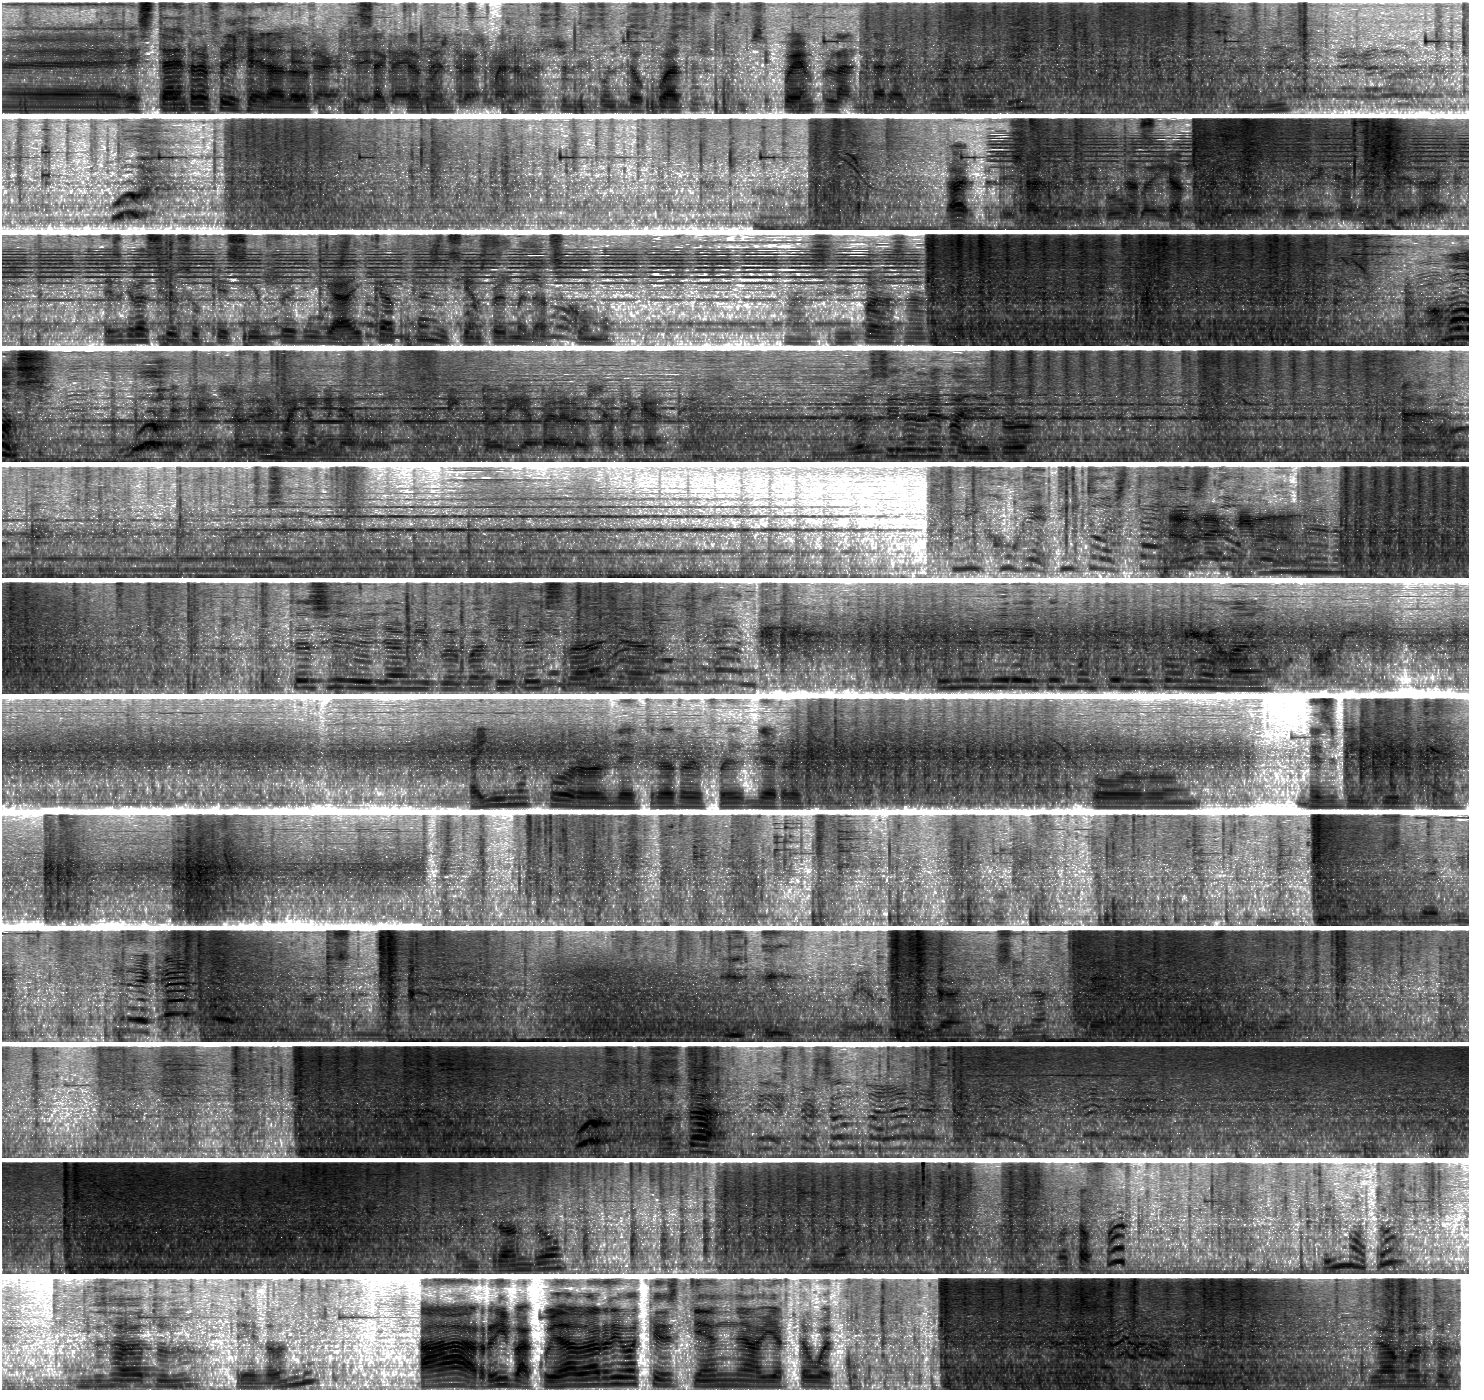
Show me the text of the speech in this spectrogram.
Eh, está en refrigerador, en exactamente. Punto listo, 4. listo. Si pueden plantar aquí. Voy a estar aquí. Ah, las captan. Es gracioso que siempre diga hay captan y siempre me las como. Así pasa. ¡Vamos! ¡Uh! Defensores Bueno, eliminados. Victoria para los atacantes. Primeros tiros le fallé todo. Ah. Mi juguetito está listo. No, no, no. Te sirve ya mi cuerpo, a ti te extraña. Tú me mira y como que me pongo mal. Hay uno por detrás de refri. Por. Es Vigil, creo. Ah, pero sí le di. Recargo. No, esa no. Voy a abrirlo ya en cocina. Eh, cocina. Corta. Filtrando. Cocina. What the fuck? ¿Quién mató? ¿Dónde estaba Tuzo? ¿De dónde? Ah, arriba. Cuidado arriba que tienen abierto hueco. Ya muerto.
